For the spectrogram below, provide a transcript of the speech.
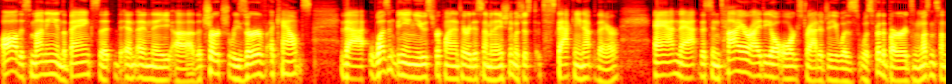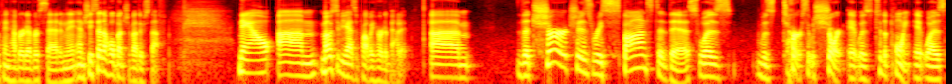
all this money in the banks that, and, and the uh, the church reserve accounts that wasn't being used for planetary dissemination. It was just stacking up there and that this entire ideal org strategy was was for the birds and wasn't something Hubbard ever said. And, and she said a whole bunch of other stuff. Now, um, most of you guys have probably heard about it. Um, the church's response to this was was terse. It was short. It was to the point. It was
